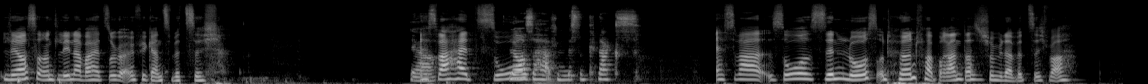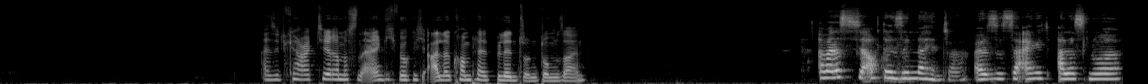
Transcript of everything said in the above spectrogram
Leose und Lena war halt sogar irgendwie ganz witzig. Ja. Es war halt so. Leose hat ein bisschen Knacks. Es war so sinnlos und hirnverbrannt, dass es schon wieder witzig war. Also die Charaktere müssen eigentlich wirklich alle komplett blind und dumm sein. Aber das ist ja auch der Sinn dahinter. Also es ist ja eigentlich alles nur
